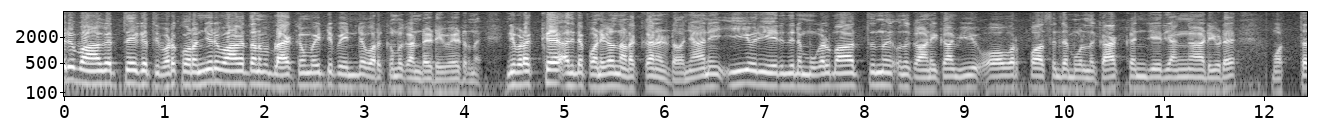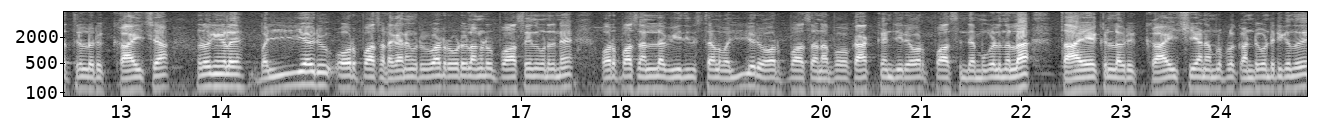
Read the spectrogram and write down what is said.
ഒരു ഭാഗത്തേക്ക് എത്തി. ഇവിടെ കുറഞ്ഞൊരു ഭാഗത്താണ് ഇപ്പോൾ ബ്ലാക്ക് ആൻഡ് വൈറ്റ് പെയിന്റിന്റെ വർക്ക് നമ്മൾ കണ്ട ഡിവൈഡറിന് ഇനി ഇവിടെയൊക്കെ അതിന്റെ പണികൾ നടക്കാനുണ്ട് ഞാൻ ഈ ഒരു ഏരിയന്റെ മുകൾ ഭാഗത്ത് നിന്ന് ഒന്ന് കാണിക്കാം. ഈ ഓവർ പാസിന്റെ മുകളിൽ നിന്ന് കാക്കഞ്ചേരി അങ്ങാടിയുടെ മൊത്തത്തിലുള്ളൊരു കാഴ്ച. ഇവിടെ നിങ്ങൾ വലിയൊരു ഓവർ പാസ്സാണ് കാരണം ഒരുപാട് റോഡുകൾ അങ്ങോട്ട് പാസ് ചെയ്യുന്നതുകൊണ്ട് തന്നെ ഓവർ പാസ് നല്ല വീതി വിസ്താരം വലിയൊരു ഓവർ പാസ്സാണ് അപ്പോൾ കാക്കഞ്ചേരി ഓവർ പാസിന്റെ മുകളിൽ നിന്നുള്ള താഴേക്കുള്ള ഒരു കാഴ്ചയാണ് നമ്മളിപ്പോൾ കണ്ടുകൊണ്ടിരിക്കുന്നത്.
